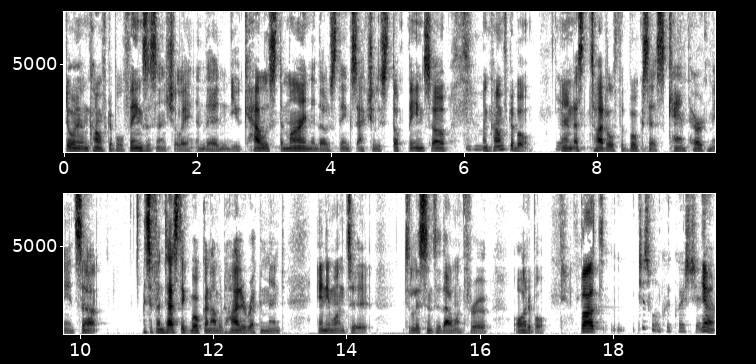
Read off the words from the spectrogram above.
doing uncomfortable things essentially and then you callous the mind and those things actually stop being so Mhm. uncomfortable Yeah. and as the title of the book says can't hurt me it's a it's a fantastic book and i would highly recommend anyone to to listen to that one through audible but Just one quick question. Yeah.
